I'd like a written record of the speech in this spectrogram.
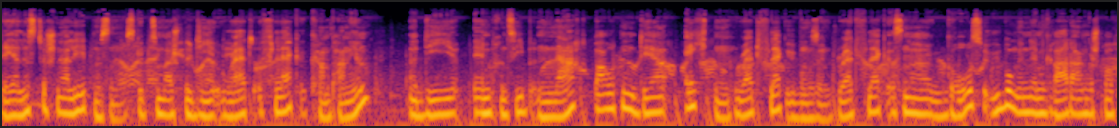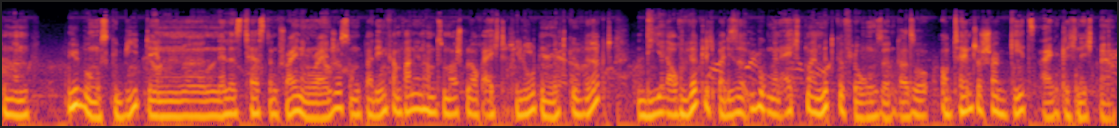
realistischen Erlebnissen. Es gibt zum Beispiel die Red Flag-Kampagnen, die im Prinzip Nachbauten der echten Red Flag-Übungen sind. Red Flag ist eine große Übung in dem gerade angesprochenen Übungsgebiet, den äh, Nellis Test and Training Ranges. Und bei den Kampagnen haben zum Beispiel auch echte Piloten mitgewirkt, die auch wirklich bei dieser Übung in echt mal mitgeflogen sind. Also authentischer geht's eigentlich nicht mehr.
